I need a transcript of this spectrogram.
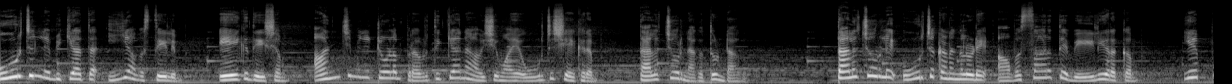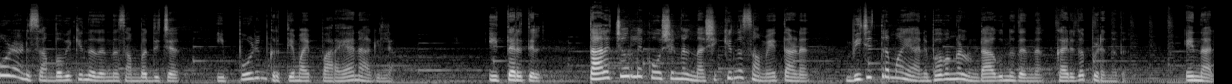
ഊർജം ലഭിക്കാത്ത ഈ അവസ്ഥയിലും ഏകദേശം അഞ്ച് മിനിറ്റോളം പ്രവർത്തിക്കാനാവശ്യമായ ഊർജശേഖരം തലച്ചോറിനകത്തുണ്ടാകും. തലച്ചോറിലെ ഊർജ കണങ്ങളുടെ അവസാനത്തെ വേലിയിറക്കം എപ്പോഴാണ് സംഭവിക്കുന്നതെന്ന് സംബന്ധിച്ച് ഇപ്പോഴും കൃത്യമായി പറയാനാകില്ല. ഇത്തരത്തിൽ തലച്ചോറിലെ കോശങ്ങൾ നശിക്കുന്ന സമയത്താണ് വിചിത്രമായ അനുഭവങ്ങൾ ഉണ്ടാകുന്നതെന്ന് കരുതപ്പെടുന്നത്. എന്നാൽ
